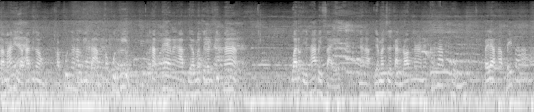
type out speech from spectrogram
ประมาณนี้แหละครับพี่น้อง ขอบคุณนะครับดีตาม ขอบคุณที่หักแพงนะครับ เดี๋ยวมาเจอกันคลิปหน้า วันอีกผ้าไปใส่นะครับ เดี๋ยวมาเจอกันรอบหน้านะครับผม ไปแล้วครับ บ๊ายบาย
